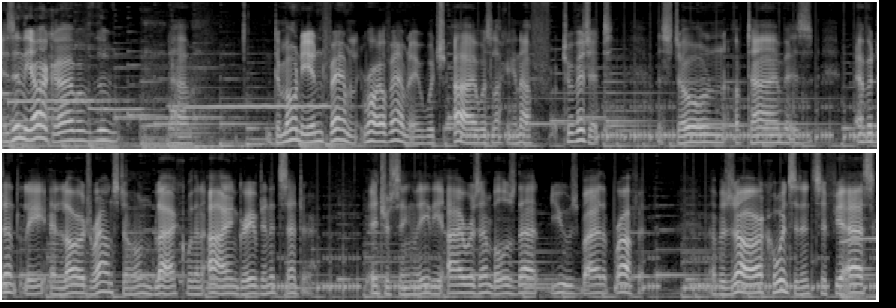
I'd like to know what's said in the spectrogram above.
is in the archive of the uh, Demonian family, royal family, which I was lucky enough to visit. The Stone of Time is evidently a large round stone, black, with an eye engraved in its center. Interestingly, the eye resembles that used by the prophet. A bizarre coincidence, if you ask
